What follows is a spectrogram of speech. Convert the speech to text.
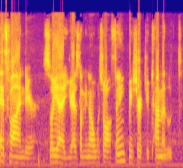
It's fine, dear. So yeah, you guys let me know what you all think. Make sure to comment.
